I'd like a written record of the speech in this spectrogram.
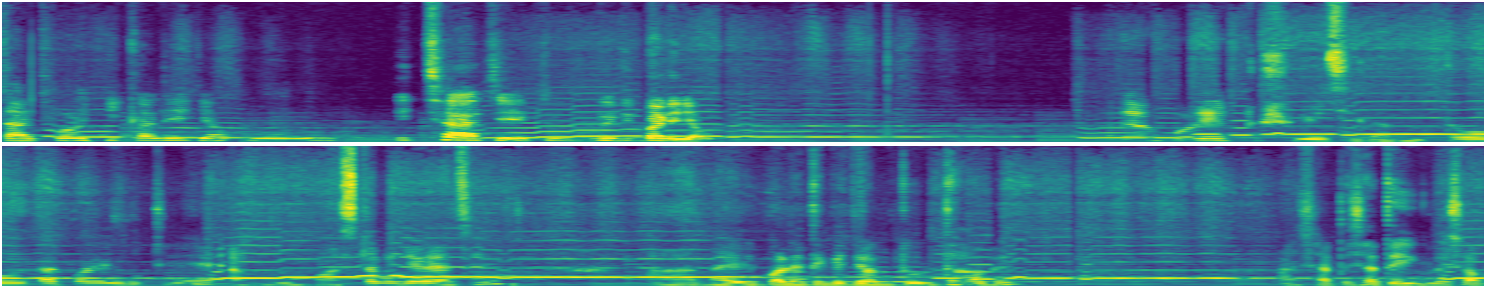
তারপর বিকালে যাব। ইচ্ছা আছে একটু নদীর পাড়ে যাব। করে একটু শুয়েছিলাম। তো তারপরে উঠে এখন পাঁচটা বেজে গেছে। আর বাইরের কলে থেকে জল তুলতে হবে। আর সাথে সাথে এগুলো সব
